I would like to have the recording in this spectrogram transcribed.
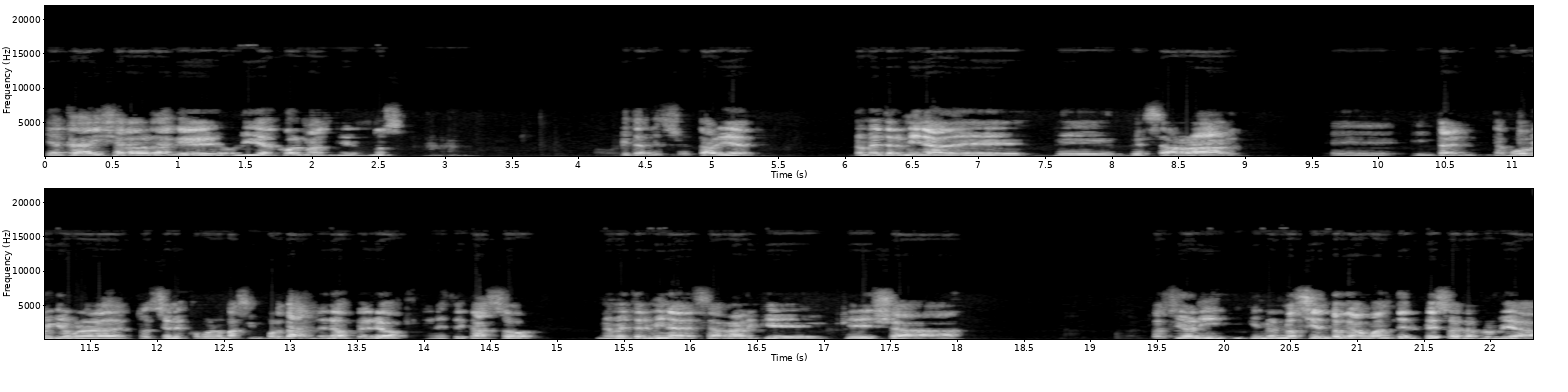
Y acá ella, la verdad que Olivia Colman, que no sé, está bien. No me termina de, de, cerrar, eh, y tampoco me quiero poner de actuaciones como lo más importante, ¿no? Pero en este caso no me termina de cerrar que, que ella actuación y, y que no, no siento que aguante el peso de la propia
